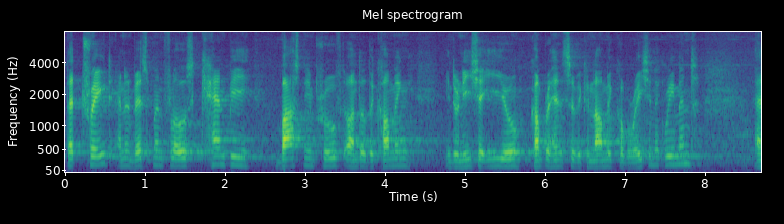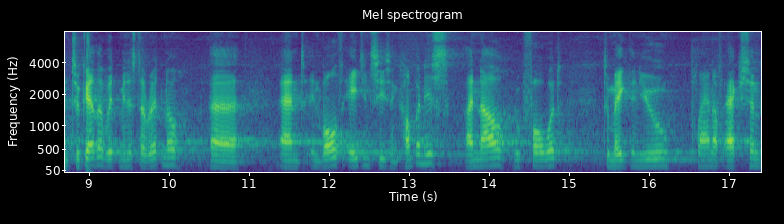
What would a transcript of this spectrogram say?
that trade and investment flows can be vastly improved under the coming Indonesia-EU Comprehensive Economic Cooperation Agreement, and together with Minister Retno uh, and involved agencies and companies, I now look forward to make the new plan of action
